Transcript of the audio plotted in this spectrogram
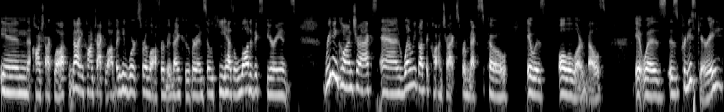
in contract law, not in contract law, but he works for a law firm in Vancouver. And so he has a lot of experience reading contracts. And when we got the contracts from Mexico, it was all alarm bells. It was is pretty scary.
